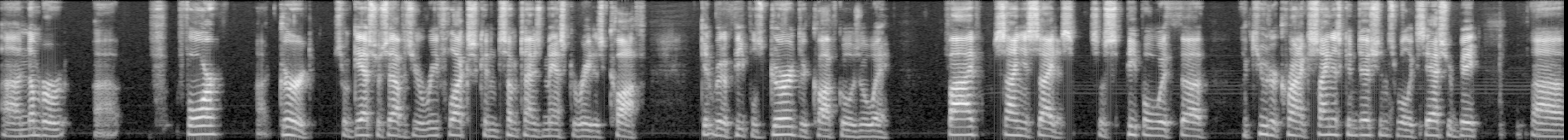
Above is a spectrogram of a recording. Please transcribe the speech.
Uh, number uh, four, uh, GERD. So gastroesophageal reflux can sometimes masquerade as cough. Get rid of people's GERD, their cough goes away. Five, sinusitis. So people with uh, acute or chronic sinus conditions will exacerbate uh,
